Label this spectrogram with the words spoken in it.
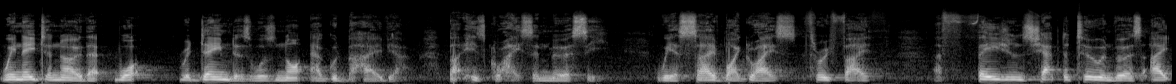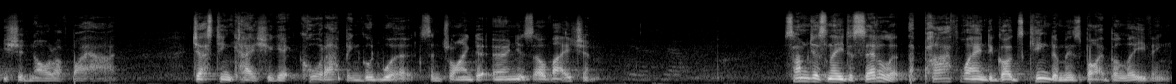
we need to know that what redeemed us was not our good behaviour, but His grace and mercy. We are saved by grace through faith. Ephesians chapter 2 and verse 8, you should know it off by heart, just in case you get caught up in good works and trying to earn your salvation. Some just need to settle it. The pathway into God's kingdom is by believing.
